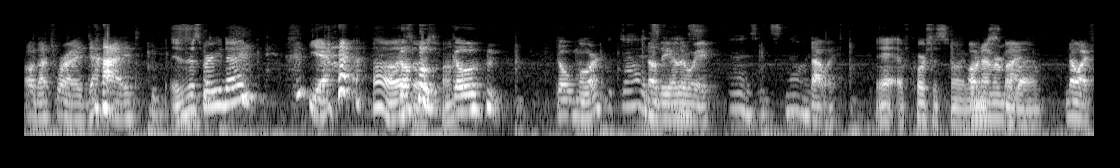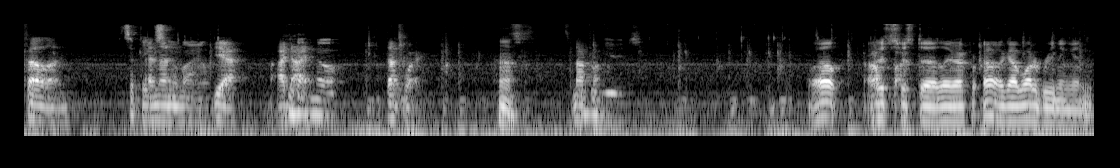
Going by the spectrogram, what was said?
Oh, that's where I died. is this where you died? yeah. Oh, that's go, fun. Go. Go more. Guys, No, the other way. Guys, it's snowing. That way. Yeah, of course it's snowing. Oh, We're never snow mind. No, I fell on. It's a big And snow then. biome. Yeah. I Yeah, died. no. That's why. Huh. It's Not fucking fun. huge. Well, Oh, let's fuck. just uh, lay off. Oh, I got water breathing in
